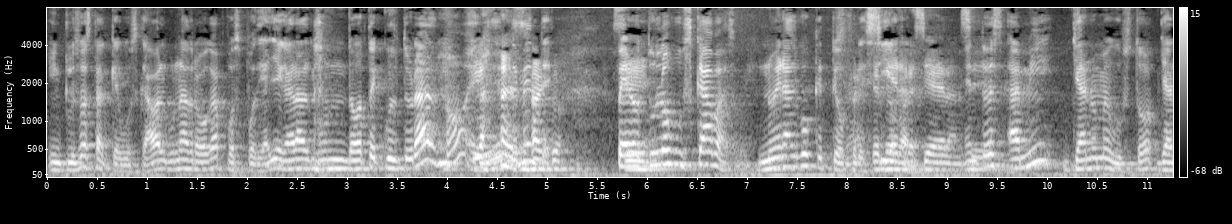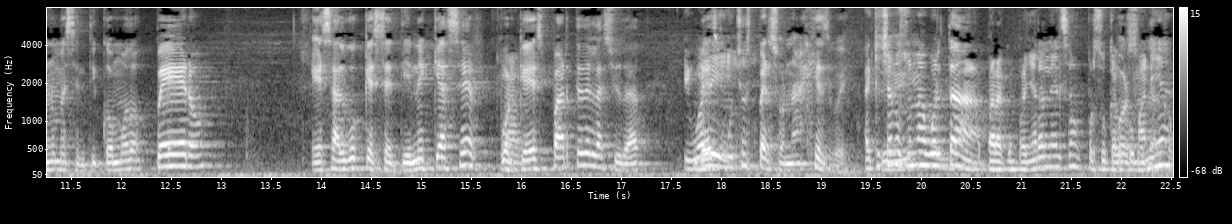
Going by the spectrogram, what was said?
Incluso hasta el que buscaba alguna droga, pues podía llegar a algún dote cultural, ¿no? Evidentemente. exacto. Pero Sí. tú lo buscabas, güey. No era algo que te O sea, que te ofrecieran. ofrecieran, sí. Entonces, a mí ya no me gustó, ya no me sentí cómodo, pero es algo que se tiene que hacer, porque es parte de la ciudad. Igual Ves y- muchos personajes, güey. Hay que echarnos Sí. una vuelta para acompañar a Nelson por su Por su calcomanía.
